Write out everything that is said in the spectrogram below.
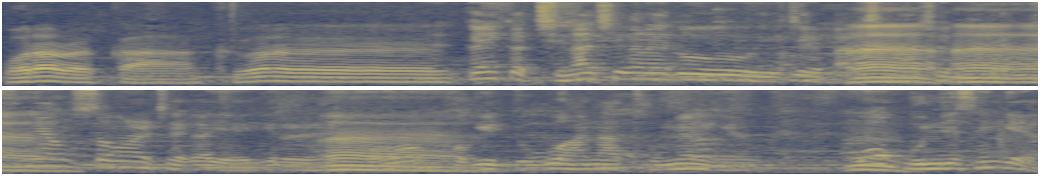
뭐라 그럴까 그거를 그러니까 지난 시간에도 이제 말씀하셨는데 네, 네. 투명성을 제가 얘기를 했고 네. 거기 누구 하나 두 명이면 꼭 문제 생겨요.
